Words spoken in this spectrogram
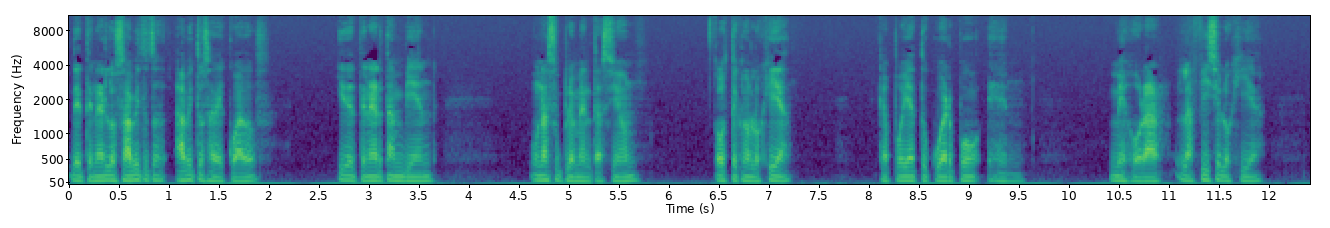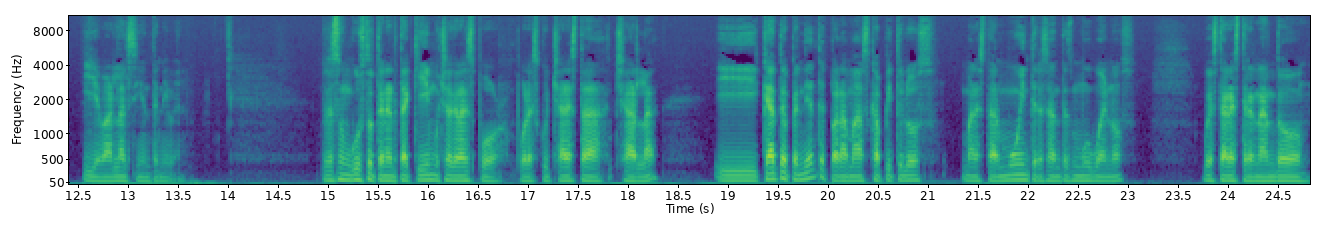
de tener los hábitos, hábitos adecuados y de tener también una suplementación o tecnología que apoya a tu cuerpo en mejorar la fisiología y llevarla al siguiente nivel. Pues es un gusto tenerte aquí, muchas gracias por, por escuchar esta charla y quédate pendiente para más capítulos, van a estar muy interesantes, muy buenos. Voy a estar estrenando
